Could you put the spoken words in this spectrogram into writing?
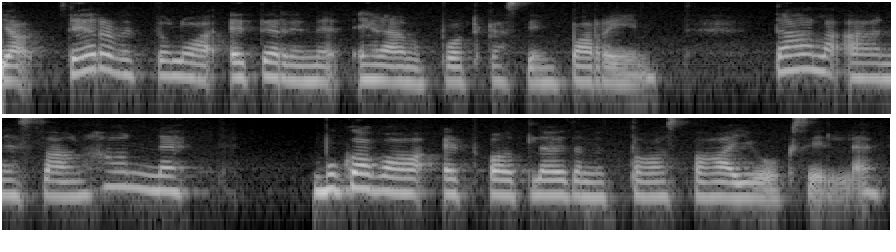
ja tervetuloa Eterinen elämä podcastin pariin. Täällä äänessä on Hanne. Mukavaa, että oot löytänyt taas taajuuksille.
